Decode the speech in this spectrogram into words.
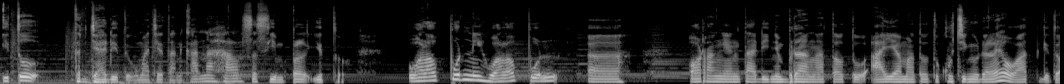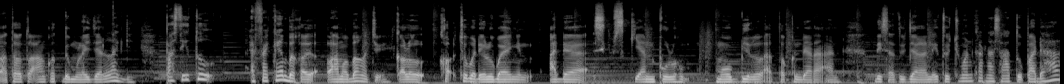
Itu terjadi tuh kemacetan karena hal sesimpel itu. Walaupun nih, walaupun uh, orang yang tadi nyebrang atau tuh ayam atau tuh kucing udah lewat gitu atau tuh angkot udah mulai jalan lagi, pasti itu efeknya bakal lama banget cuy. Kalau coba deh lu bayangin ada sekian puluh mobil atau kendaraan di satu jalan itu cuman karena satu padahal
